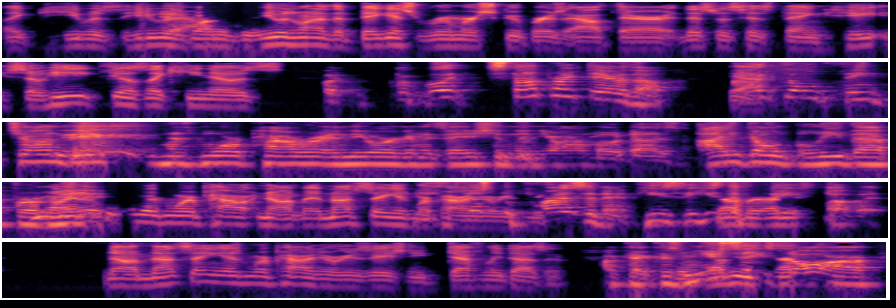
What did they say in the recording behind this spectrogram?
Like he was, he was Yeah. one of the, he was one of the biggest rumor scoopers out there. This was his thing. He so he feels like he knows. But, but what? Stop right there, though. Yeah. I don't think John Davidson has more power in the organization than Jarmo does. I don't believe that for a No, minute. he has more power. No, I'm not saying he has more He's power. In just the the president. He's he's No, the but I face of it. No, I'm not saying he has more power in the organization. He definitely doesn't. Okay, because when you say czar,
